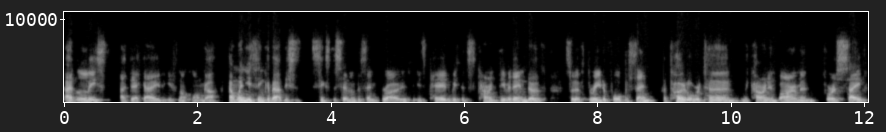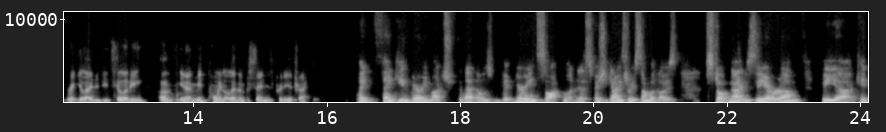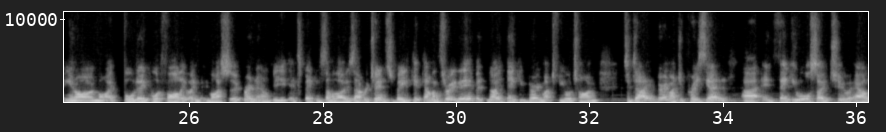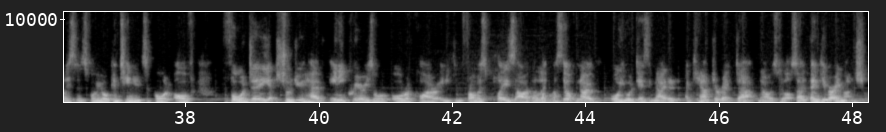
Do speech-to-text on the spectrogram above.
at least a decade, if not longer. And when you think about this, six to seven percent growth is paired with its current dividend of sort of three to four percent. A total return in the current environment for a safe regulated utility of you know midpoint 11% is pretty attractive. Pete, thank you very much for that. That was very insightful, and especially going through some of those stock names there. Um, be uh, keeping an eye on my 4D portfolio and, my super, and I'll be expecting some of those uh, returns to be coming through there. But no, thank you very much for your time today. Very much appreciated. Uh, and thank you also to our listeners for your continued support of 4D. Should you have any queries or, or require anything from us, please either let myself know or your designated account director know as well. So thank you very much.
